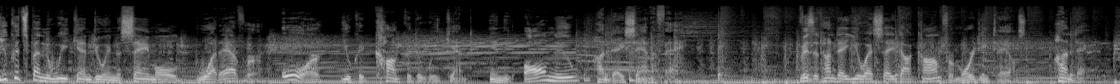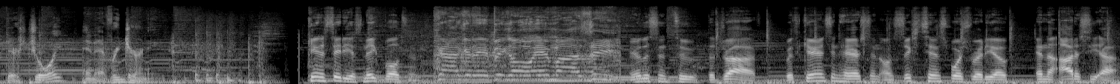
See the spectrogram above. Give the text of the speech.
You could spend the weekend doing the same old whatever, or you could conquer the weekend in the all-new Hyundai Santa Fe. Visit HyundaiUSA.com for more details. Hyundai, there's joy in every journey. Kansas City, it's Nick Bolton. Can I get a big old M-I-Z? You're listening to The Drive with Carrington Harrison on 610 Sports Radio and the Audacy app.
